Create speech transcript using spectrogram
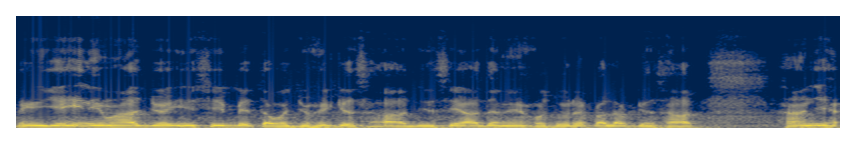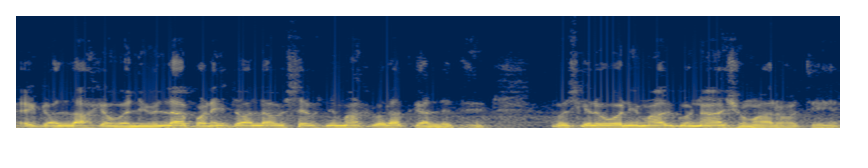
لیکن یہی نماز جو ہے، اسی بے توجہی کے ساتھ، اسی عدم حضور قلب کے ساتھ ہاں جی ایک اللہ کے ولی اللہ پڑھیں تو اللہ اس سے اس نماز کو رد کر لیتے ہیں۔ اس کے لیے وہ نماز گناہ شمار ہوتی ہے۔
